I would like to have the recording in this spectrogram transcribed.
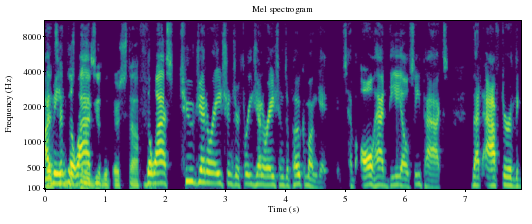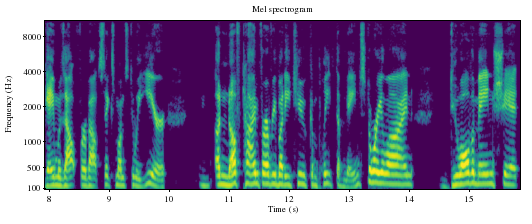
I mean, the last good with their stuff the last two generations or three generations of Pokemon games have all had DLC packs that after the game was out for about six months to a year, enough time for everybody to complete the main storyline, do all the main shit.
